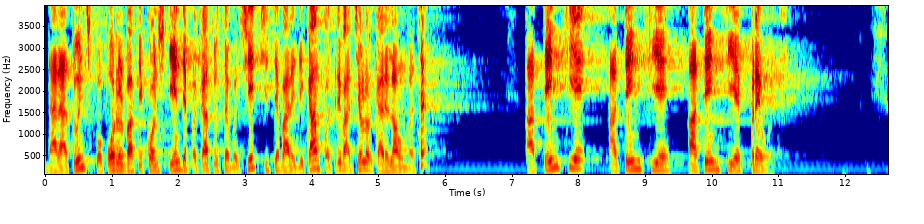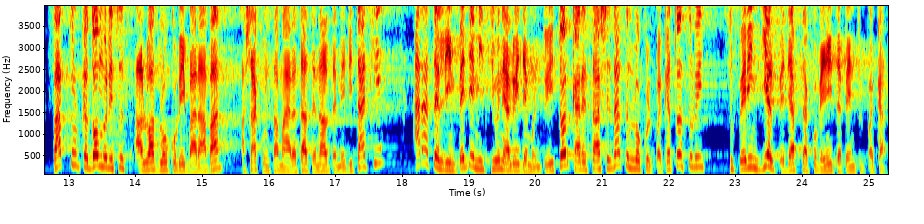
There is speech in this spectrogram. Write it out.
Dar atunci poporul va fi conștient de păcatul săvârșit și se va ridica împotriva celor care l-au învățat. Atenție, atenție, atenție preoți! Faptul că Domnul Isus a luat locul lui Baraba, așa cum s-a mai arătat în altă meditație, arată limpede misiunea lui de mântuitor care s-a așezat în locul păcătosului, suferind el pedeapsa cuvenită pentru păcat.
